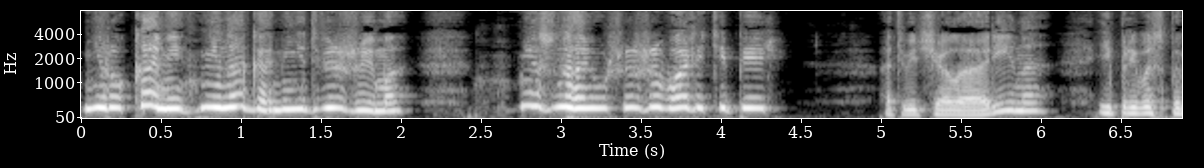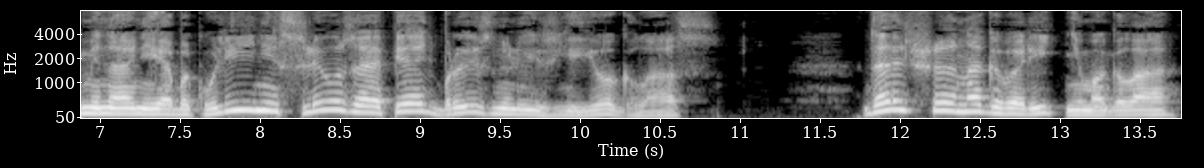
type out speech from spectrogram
Ни руками, ни ногами недвижима. Не знаю уж, и жива ли теперь, — отвечала Арина, и при воспоминании об Акулине слезы опять брызнули из ее глаз. Дальше она говорить не могла.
